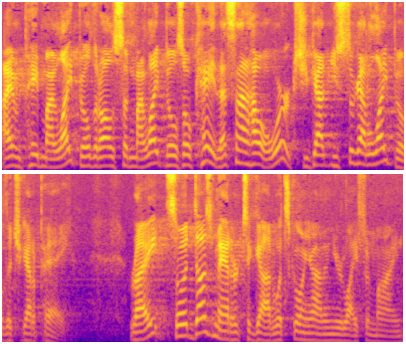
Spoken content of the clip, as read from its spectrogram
I haven't paid my light bill that all of a sudden my light bill's okay. That's not how it works. You got you still got a light bill that you got to pay. Right? So it does matter to God what's going on in your life and mine.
